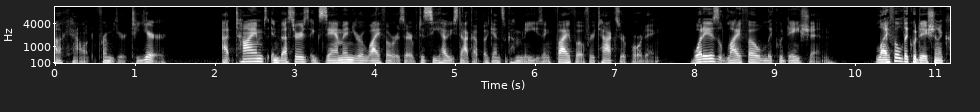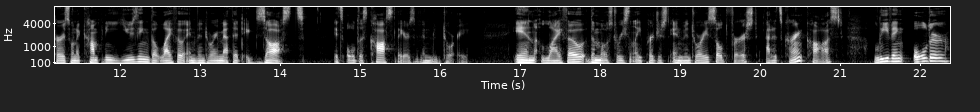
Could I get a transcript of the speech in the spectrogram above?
account from year to year. At times, investors examine your LIFO reserve to see how you stack up against a company using FIFO for tax reporting. What is LIFO liquidation? LIFO liquidation occurs when a company using the LIFO inventory method exhausts its oldest cost layers of inventory. In LIFO, the most recently purchased inventory is sold first at its current cost, leaving older,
